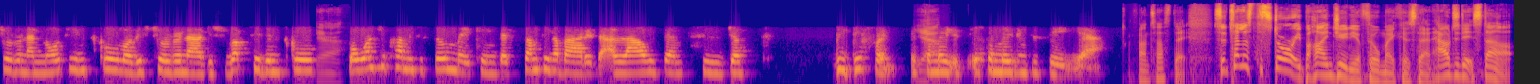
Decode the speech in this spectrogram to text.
children are naughty in school or these children are disruptive in school. Yeah. But once you come into filmmaking, there's something about it that allows them to just be different. It's Yeah. amazing. It's amazing to see. Yeah. Fantastic. So tell us the story behind Junior Filmmakers then. How did it start?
